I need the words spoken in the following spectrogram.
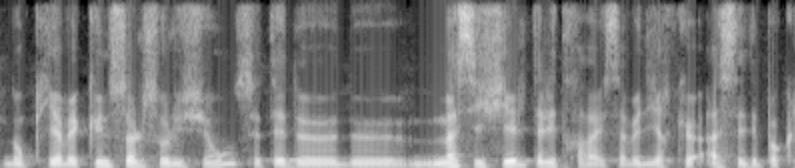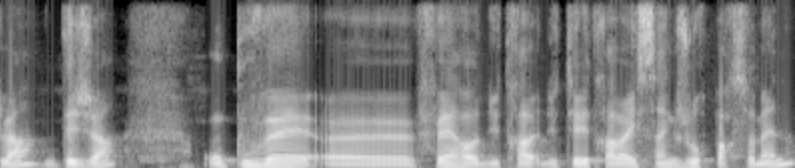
Donc il y avait qu'une seule solution, c'était de, de massifier le télétravail. Ça veut dire qu'à cette époque-là, déjà, on pouvait euh, faire du, du télétravail 5 jours par semaine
